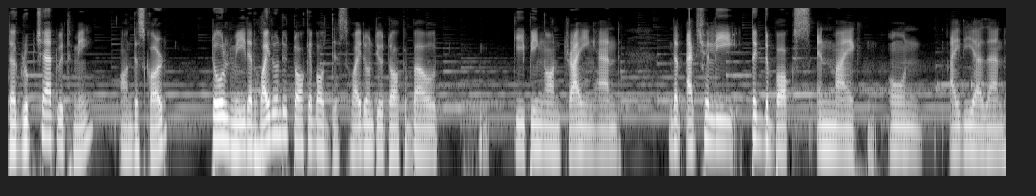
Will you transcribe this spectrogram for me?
the group chat with me on Discord told me that why don't you talk about this? Why don't you talk about keeping on trying and that actually tick the box in my own ideas and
